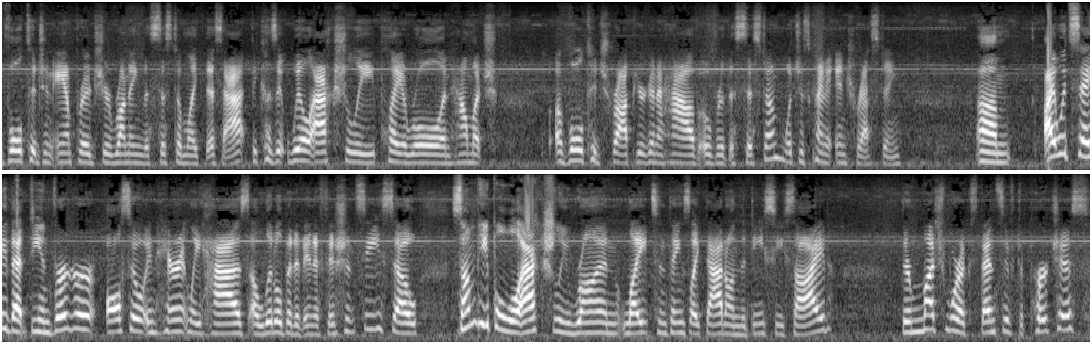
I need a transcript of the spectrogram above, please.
voltage and amperage you're running the system like this at, because it will actually play a role in how much a voltage drop you're going to have over the system, which is kind of interesting. Um, I would say that the inverter also inherently has a little bit of inefficiency. So some people will actually run lights and things like that on the DC side. They're much more expensive to purchase,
